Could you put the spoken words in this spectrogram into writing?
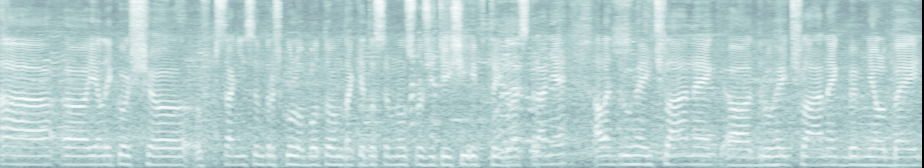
a uh, jelikož uh, v psaní jsem trošku lobotom, tak je to se mnou složitější i v téhle straně, ale druhý článek, uh, druhý článek by měl být,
